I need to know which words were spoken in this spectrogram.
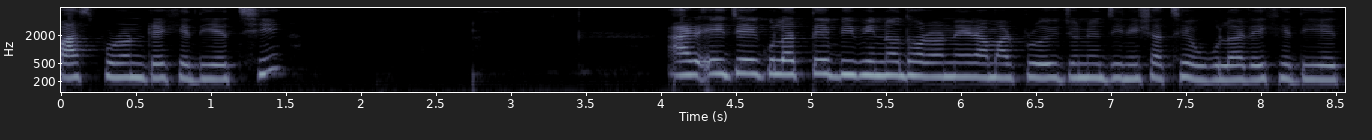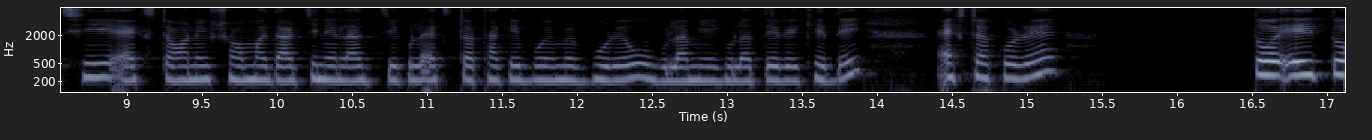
পাঁচফোড়ন রেখে দিয়েছি। আর এই যে এগুলাতে বিভিন্ন ধরনের আমার প্রয়োজনীয় জিনিস আছে, ওগুলা রেখে দিয়েছি। এক্সট্রা অনেক সময় দারচিনি এলাচ যেগুলো এক্সট্রা থাকে বইমে ভরেও, ওগুলো আমি এগুলাতে রেখে দেই। এক্সট্রা করে তো এই তো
